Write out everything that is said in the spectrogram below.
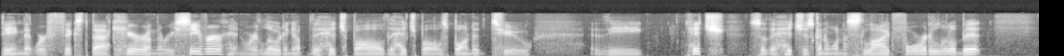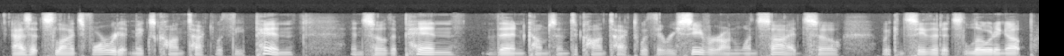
being that we're fixed back here on the receiver and we're loading up the hitch ball, the hitch ball is bonded to the hitch. So the hitch is going to want to slide forward a little bit. As it slides forward, it makes contact with the pin. And so the pin then comes into contact with the receiver on one side. So we can see that it's loading up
